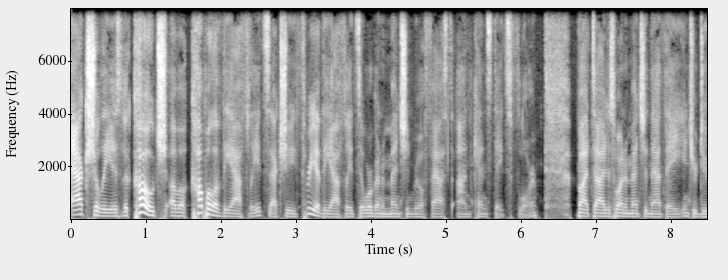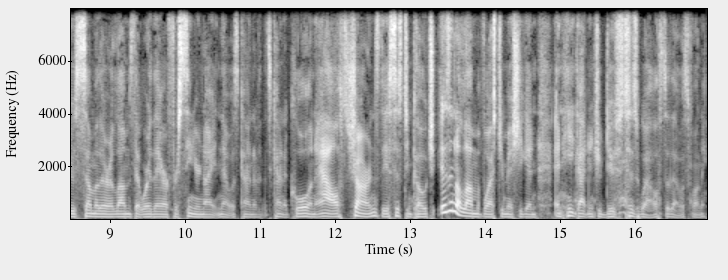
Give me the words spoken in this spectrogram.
actually is the coach of a couple of the athletes, actually three of the athletes that we're going to mention real fast on Kent State's floor. But uh, I just want to mention that they introduced some of their alums that were there for senior night, and that was kind of it's kind of cool. And Al Sharns, the assistant coach, is an alum of Western Michigan, and he got introduced as well, so that was funny.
